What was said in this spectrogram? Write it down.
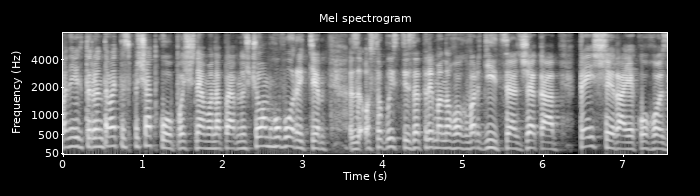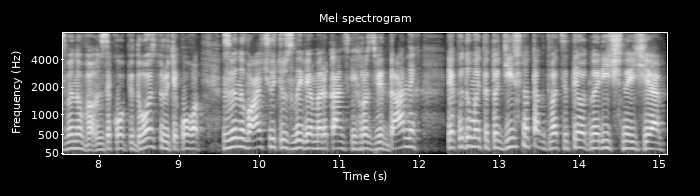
Пане Вікторе, ну давайте спочатку почнемо. Напевно, що вам говорить е, з особистість затриманого гвардійця Джека Тейшера, якого звинув... з якого підозрюють, якого звинувачують у зливі американських розвідданих. Як ви думаєте, то дійсно так 21-річний е,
